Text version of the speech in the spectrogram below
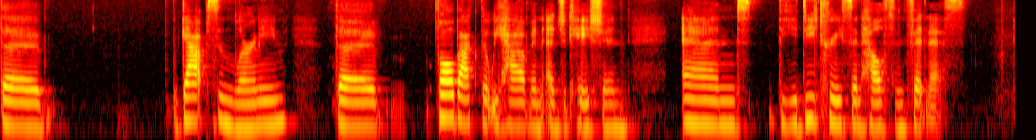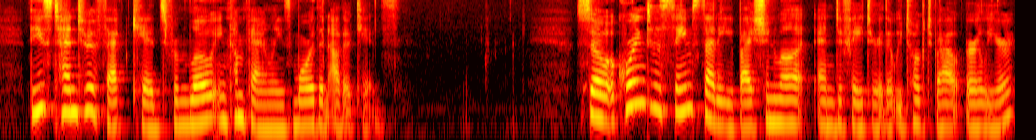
the gaps in learning, the fallback that we have in education, and the decrease in health and fitness. These tend to affect kids from low income families more than other kids. So, according to the same study by Shinwell and Defeyter that we talked about earlier,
